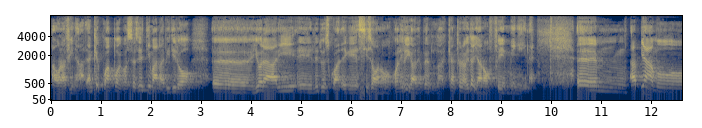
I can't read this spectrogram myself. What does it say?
a una finale. Anche qua poi questa settimana vi dirò eh, gli orari e le due squadre che si sono qualificate per il campionato italiano femminile. Ehm, abbiamo,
